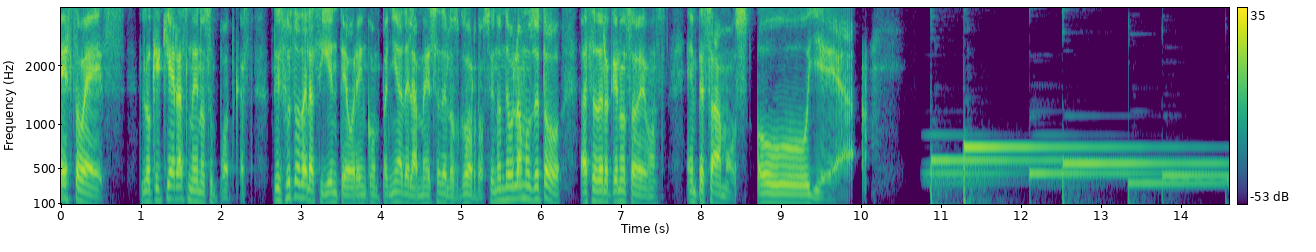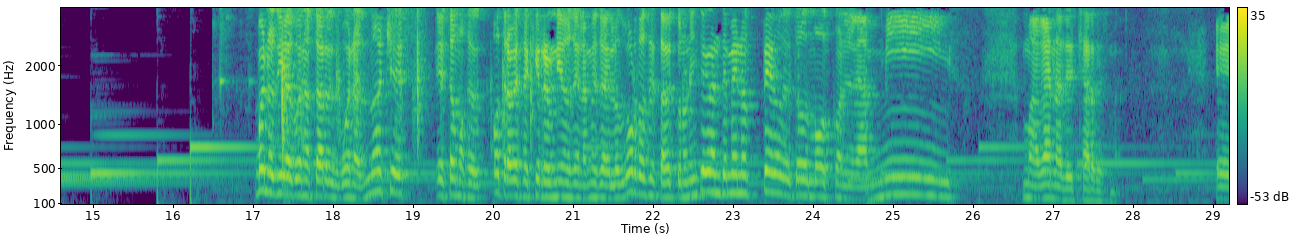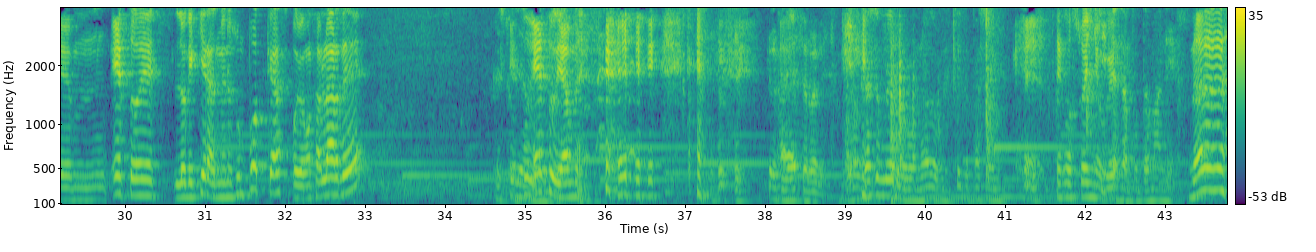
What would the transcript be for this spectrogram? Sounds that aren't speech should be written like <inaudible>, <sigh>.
Esto es Lo que quieras menos un podcast. Disfruto de la siguiente hora en compañía de la Mesa de los Gordos, en donde hablamos de todo, hasta de lo que no sabemos. Empezamos. Oh yeah. Buenos días, buenas tardes, buenas noches. Estamos otra vez aquí reunidos en la mesa de los gordos, esta vez con un integrante menos, pero de todos modos con la misma gana de echar desmadre. Eh, esto es lo que quieras menos un podcast. Hoy vamos a hablar de Estudiantes. estudiambres. <laughs> Creo que voy a cerrar esto. Muy rebonado, güey. ¿Qué te pasa? Sí, tengo sueño, Quita güey. esa puta madre. No, no, no.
